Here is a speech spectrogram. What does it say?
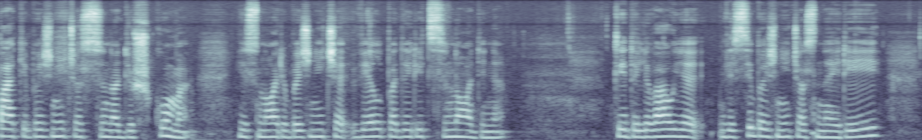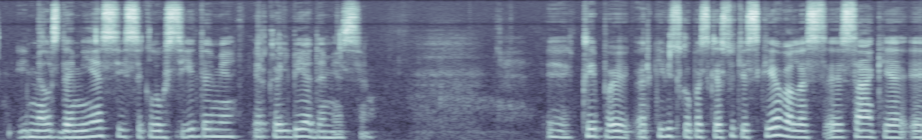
patį bažnyčios sinodiškumą. Jis nori bažnyčią vėl padaryti sinodinę. Kai dalyvauja visi bažnyčios nariai, įmelsdamiesi, įsiklausydami ir kalbėdamiesi. E, kaip arkiviskupas Kesutis Kievalas e, sakė, e,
